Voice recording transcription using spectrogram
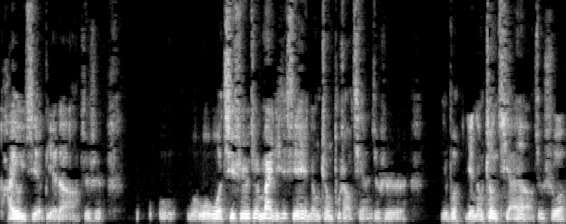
还有一些别的啊，就是我我我我其实就卖这些鞋也能挣不少钱，就是也不也能挣钱啊。就是说，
